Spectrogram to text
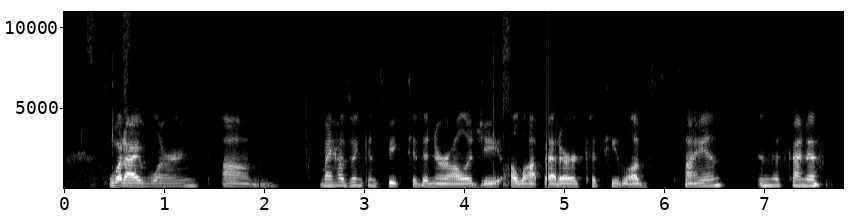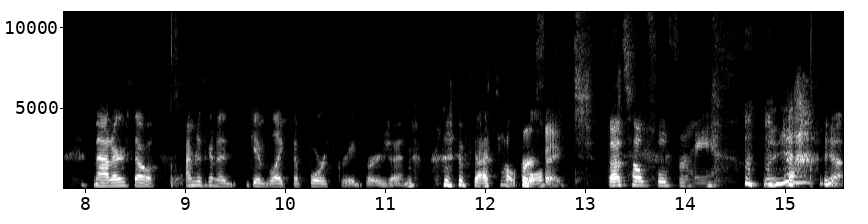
what I've learned. Um, my husband can speak to the neurology a lot better because he loves science in this kind of matter. So I'm just going to give like the fourth grade version, if that's helpful. Perfect. That's helpful for me. yeah, yeah.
